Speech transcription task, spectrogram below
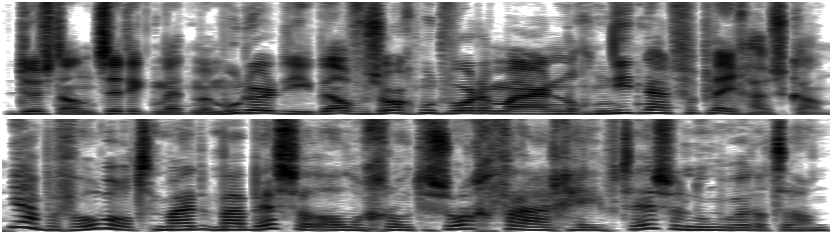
Dus dan zit ik met mijn moeder die wel verzorgd moet worden, maar nog niet naar het verpleeghuis kan. Ja, bijvoorbeeld. Maar, maar best wel al een grote zorgvraag heeft. Hè? Zo noemen we dat dan.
